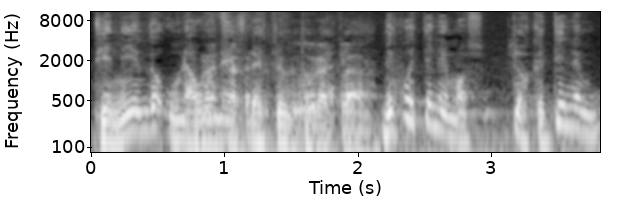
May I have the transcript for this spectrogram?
teniendo una, buena infraestructura. Después tenemos los que tienen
